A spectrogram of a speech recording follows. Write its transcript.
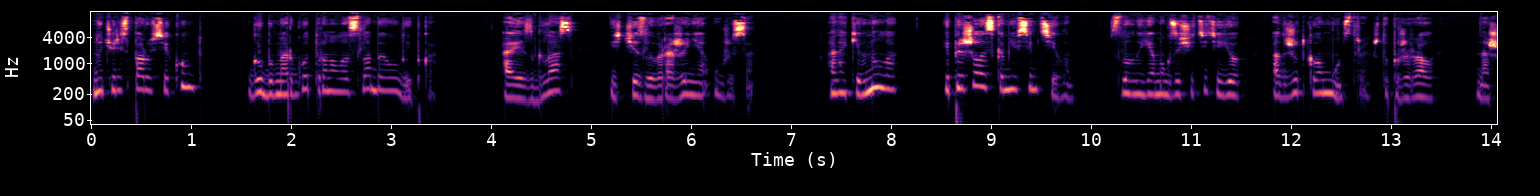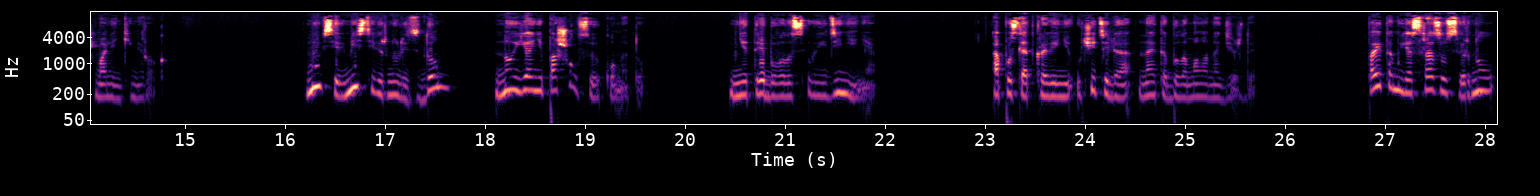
Но через пару секунд губы Марго тронула слабая улыбка, а из глаз исчезло выражение ужаса. Она кивнула и прижалась ко мне всем телом, словно я мог защитить ее от жуткого монстра, что пожирал наш маленький мирок. Мы все вместе вернулись в дом, но я не пошел в свою комнату. Мне требовалось уединение. А после откровения учителя на это было мало надежды. Поэтому я сразу свернул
